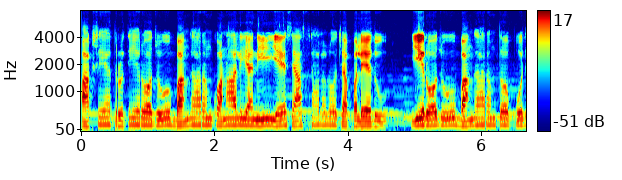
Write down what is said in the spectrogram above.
అక్షయ తృతీయ రోజు బంగారం కొనాలి అని ఏ శాస్త్రాలలో చెప్పలేదు. ఈరోజు బంగారంతో పూజ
